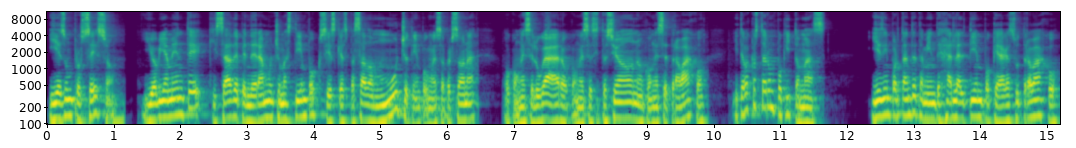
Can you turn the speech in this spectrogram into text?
Y es un proceso. Y obviamente quizá dependerá mucho más tiempo si es que has pasado mucho tiempo con esa persona, o con ese lugar, o con esa situación, o con ese trabajo. Y te va a costar un poquito más. Y es importante también dejarle al tiempo que haga su trabajo,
